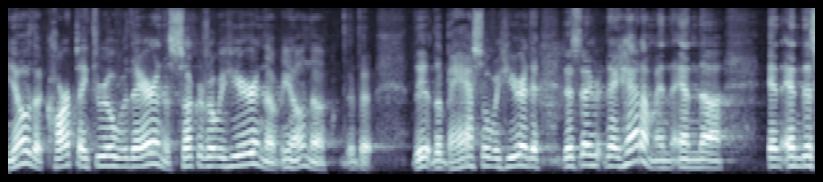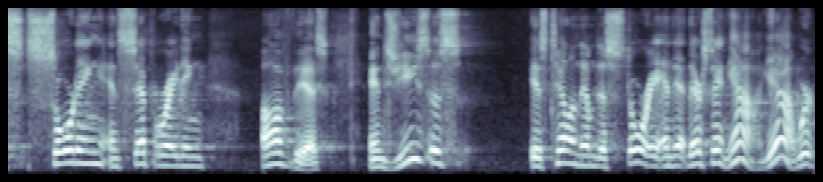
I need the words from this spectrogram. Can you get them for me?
You know, the carp they threw over there, and the suckers over here, and the you know, the the the, the bass over here. And they, they had them, and and, uh, and and this sorting and separating of this, and Jesus is telling them this story, and they're saying, "Yeah, yeah, we're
